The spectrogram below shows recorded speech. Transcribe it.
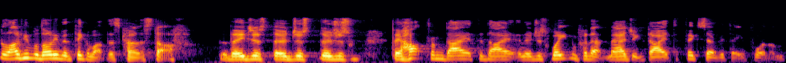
a lot of people don't even think about this kind of stuff they just they're just they're just they hop from diet to diet and they're just waiting for that magic diet to fix everything for them.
